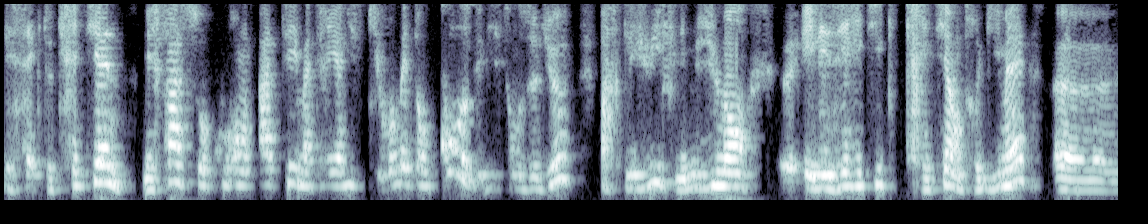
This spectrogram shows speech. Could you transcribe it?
les, sectes chrétiennes. Mais face aux courants athées matérialistes qui remettent en cause l'existence de Dieu, parce que les juifs, les musulmans euh, et les hérétiques chrétiens, entre guillemets, euh,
